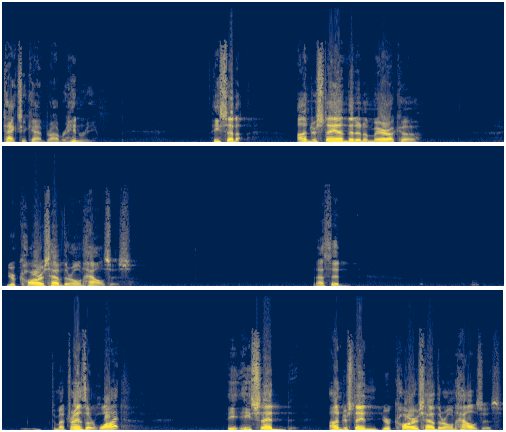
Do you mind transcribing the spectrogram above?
taxi cab driver, Henry, he said, Understand that in America, your cars have their own houses. And I said to my translator, What? He, he said, I understand your cars have their own houses.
